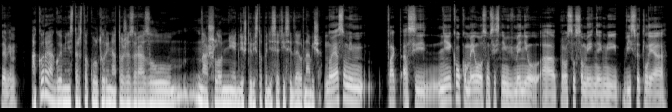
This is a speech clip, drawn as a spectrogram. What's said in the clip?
Neviem. Ako reaguje ministerstvo kultúry na to, že zrazu našlo niekde 450 tisíc eur navyše? No ja som im fakt asi niekoľko mailov som si s nimi vymenil a prosil som ich, nech mi vysvetlia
